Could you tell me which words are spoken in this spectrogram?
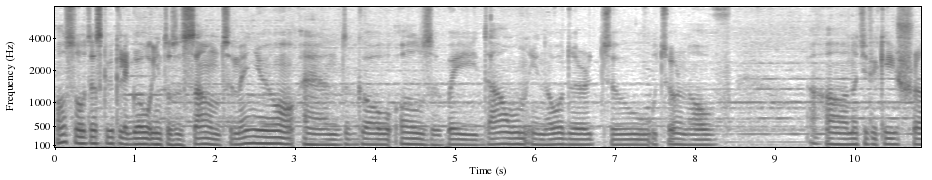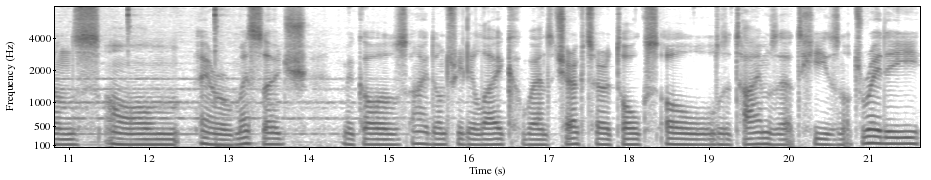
Also, let us quickly go into the sound menu and go all the way down in order to turn off uh, notifications on error message because I don't really like when the character talks all the time that he is not ready,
